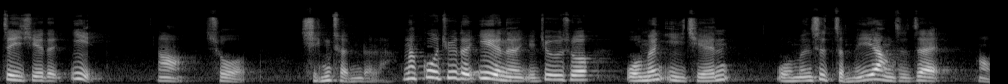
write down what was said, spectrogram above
这一些的业，啊所形成的啦。那过去的业呢，也就是说我们以前。我们是怎么样子在啊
